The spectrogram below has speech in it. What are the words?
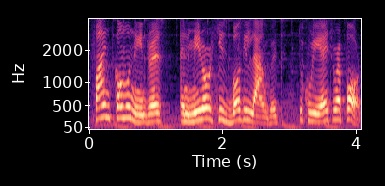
Find common interest and mirror his body language to create rapport.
